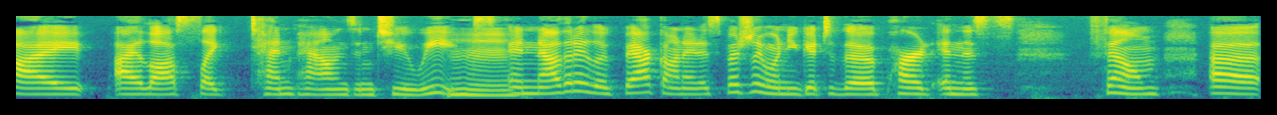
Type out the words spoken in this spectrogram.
I I lost like 10 pounds in 2 weeks. And now that I look back on it, especially when you get to the part in this film uh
